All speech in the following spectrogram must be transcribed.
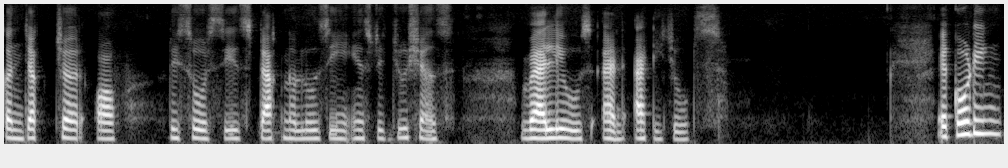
conjuncture of resources, technology, institutions, values, and attitudes. According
